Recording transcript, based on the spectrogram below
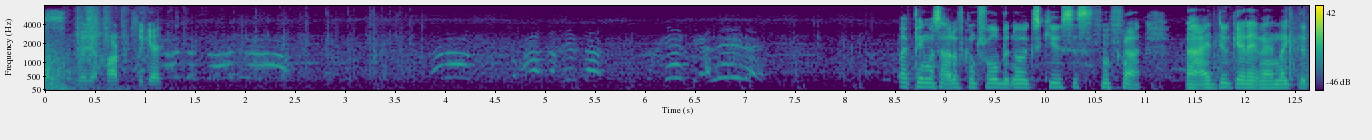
is very hard to get. My ping was out of control, but no excuses. nah, I do get it, man. Like the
